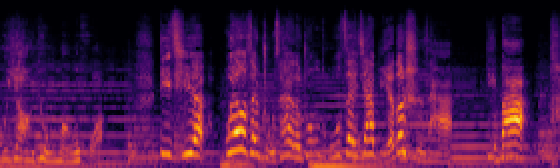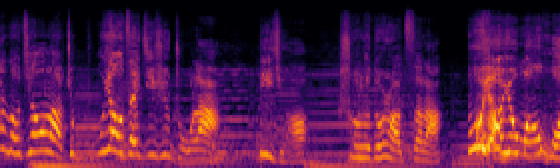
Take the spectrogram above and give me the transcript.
不要用猛火；第七，不要在煮菜的中途再加别的食材；第八，看到焦了就不要再继续煮了；第九，说了多少次了，不要用猛火。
